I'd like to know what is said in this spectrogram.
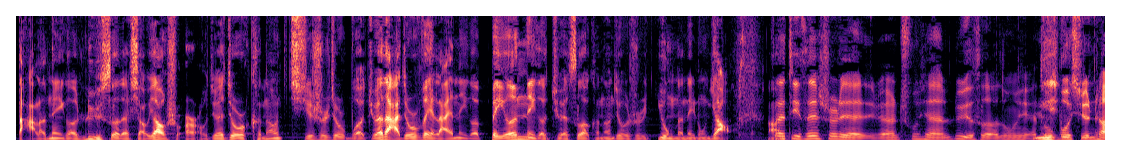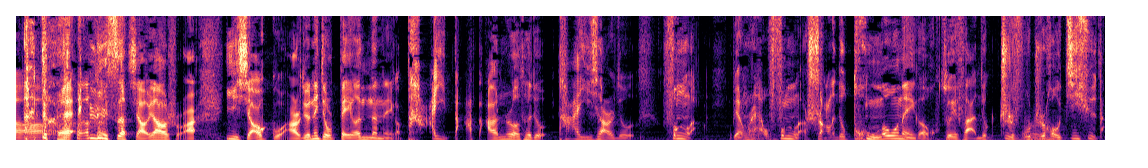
打了那个绿色的小药水儿，我觉得就是可能，其实就是我觉得啊，就是未来那个贝恩那个角色可能就是用的那种药，啊在 DC 世界里边出现绿色的东西你都不寻常。对，绿色小药水儿一小管儿，我觉得那就是贝恩的那个，啪一打，打完之后他就啪一下就疯了。蝙蝠侠疯了，上来就痛殴那个罪犯，就制服之后继续打，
